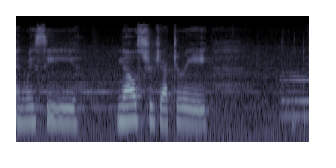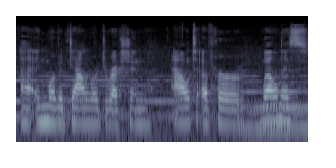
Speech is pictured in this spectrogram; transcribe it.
and we see Nell's trajectory uh, in more of a downward direction out of her wellness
